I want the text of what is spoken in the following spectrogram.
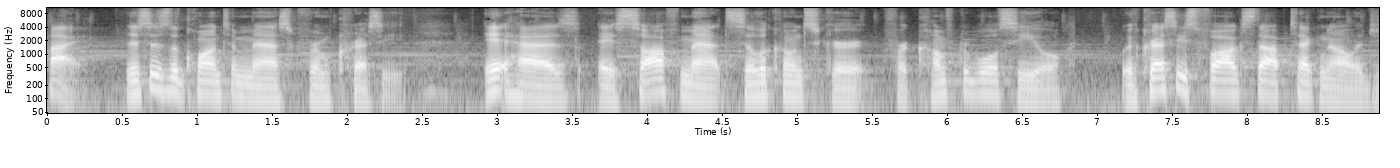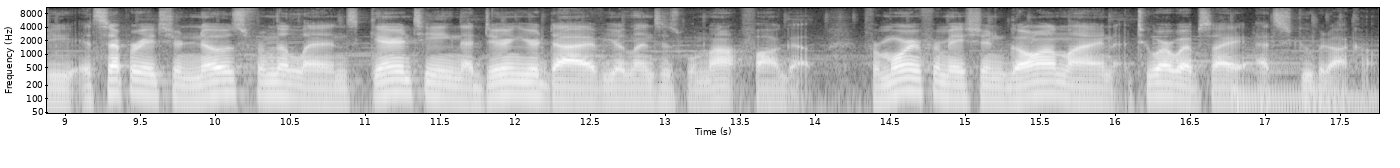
Hi, this is the Quantum Mask from Cressi. It has a soft matte silicone skirt for comfortable seal. With Cressi's fog stop technology, it separates your nose from the lens, guaranteeing that during your dive, your lenses will not fog up. For more information, go online to our website at scuba.com.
